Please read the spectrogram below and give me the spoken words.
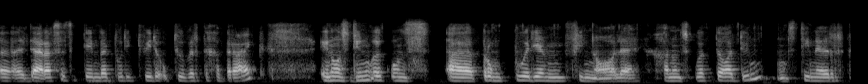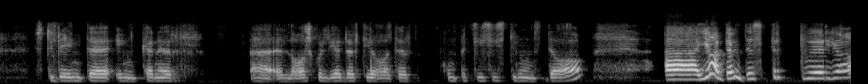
uh, 30 September tot die 2 Oktober te gebruik plek en ons doen ook ons uh prompodium finale gaan ons ook daar doen ons tiener studente en kinder uh laerskoolleerder teater kompetisies doen ons daar. Uh ja, dink dis Pretoria.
